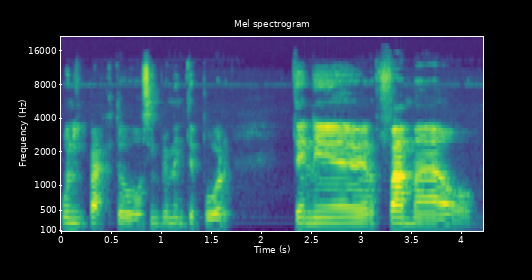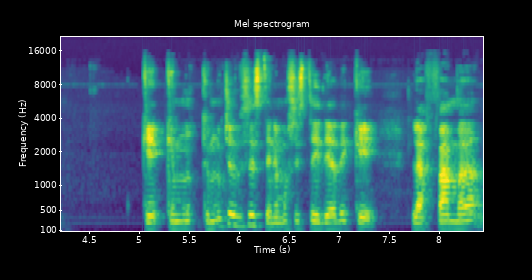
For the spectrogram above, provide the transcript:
un impacto o simplemente por tener fama o que, muchas veces tenemos esta idea de que la fama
